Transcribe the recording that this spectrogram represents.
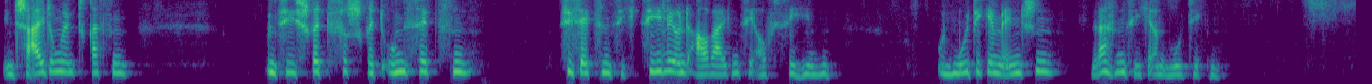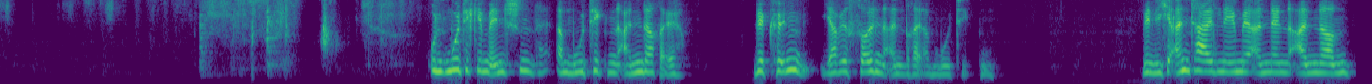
Entscheidungen treffen und sie Schritt für Schritt umsetzen. Sie setzen sich Ziele und arbeiten sie auf sie hin. Und mutige Menschen lassen sich ermutigen. Und mutige Menschen ermutigen andere. Wir können, ja, wir sollen andere ermutigen. Wenn ich Anteil nehme an den anderen,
